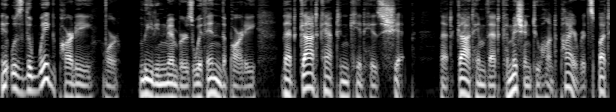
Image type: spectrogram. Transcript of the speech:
It was the Whig Party, or leading members within the party, that got Captain Kidd his ship, that got him that commission to hunt pirates, but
